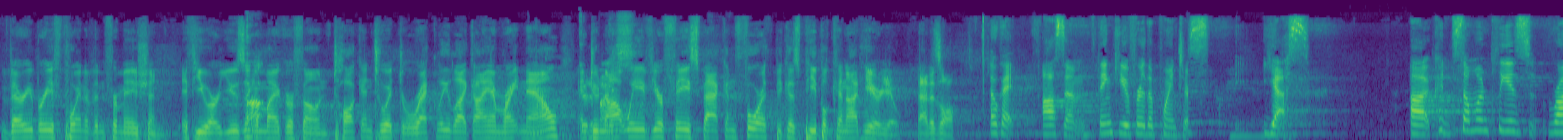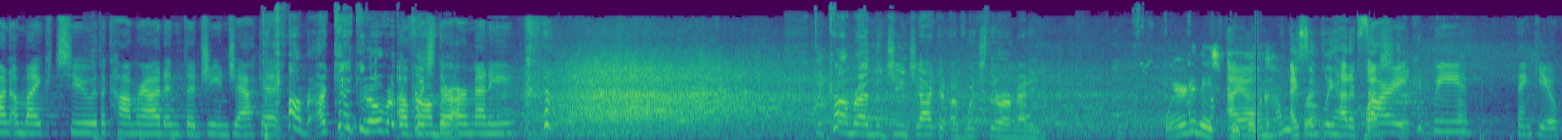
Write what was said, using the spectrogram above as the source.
Very brief point of information. If you are using Huh? a microphone, talk into it directly like I am right now, and Good do not wave your face back and forth because people cannot hear you. That is all. Okay, awesome. Thank you for the pointers. Yes. Uh, could someone please run a mic to the comrade in the jean jacket, Comrade, I can't get over the of comrade. which there are many? the comrade in the jean jacket, of which there are many. Where do these people I, um, come I from? simply had a question. Sorry, could we? Thank you.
